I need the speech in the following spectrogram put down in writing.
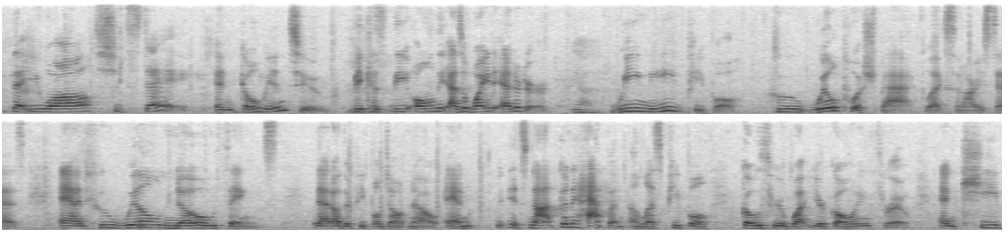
that you all should stay and go into because the only as a white editor, Yeah. we need people who will push back, like Sonari says, and who will know things that other people don't know. And it's not going to happen unless people go through what you're going through and keep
